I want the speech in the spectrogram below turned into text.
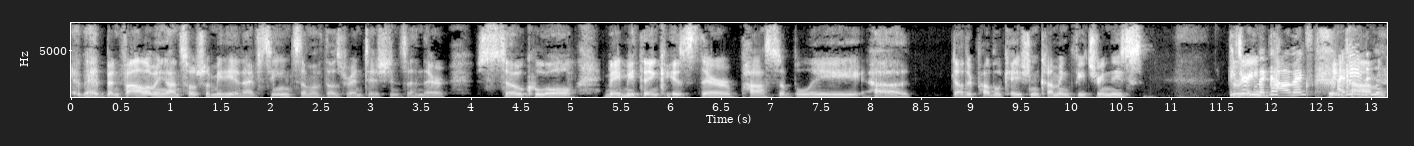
had been following on social media and I've seen some of those renditions and they're so cool. It made me think, is there possibly uh, other publication coming featuring these featuring the comics. I mean?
